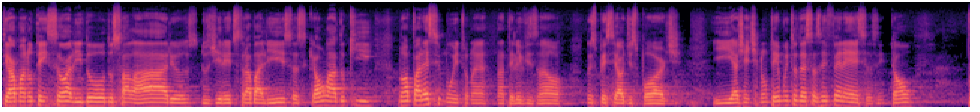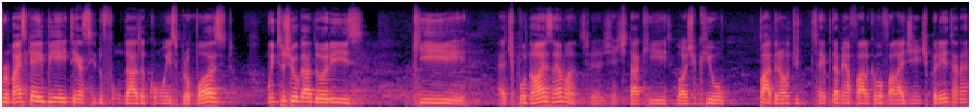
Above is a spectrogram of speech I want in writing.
ter a manutenção ali do, dos salários, dos direitos trabalhistas, que é um lado que não aparece muito né, na televisão, no especial de esporte. E a gente não tem muito dessas referências. Então, por mais que a ABA tenha sido fundada com esse propósito, muitos jogadores que é tipo nós, né, mano? A gente está aqui, lógico que o padrão de sempre da minha fala que eu vou falar é de gente preta, né?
